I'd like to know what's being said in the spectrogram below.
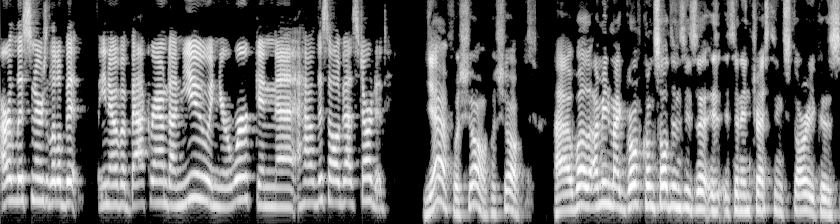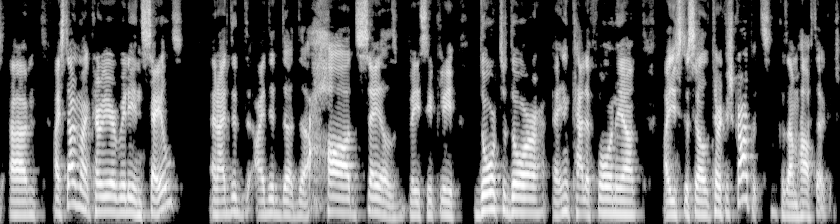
our listeners a little bit, you know, of a background on you and your work and uh, how this all got started. Yeah, for sure, for sure. Uh, well, I mean, my growth consultancy is a, it's an interesting story because um, I started my career really in sales, and I did I did the, the hard sales, basically door to door in California. I used to sell Turkish carpets because I'm half Turkish.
